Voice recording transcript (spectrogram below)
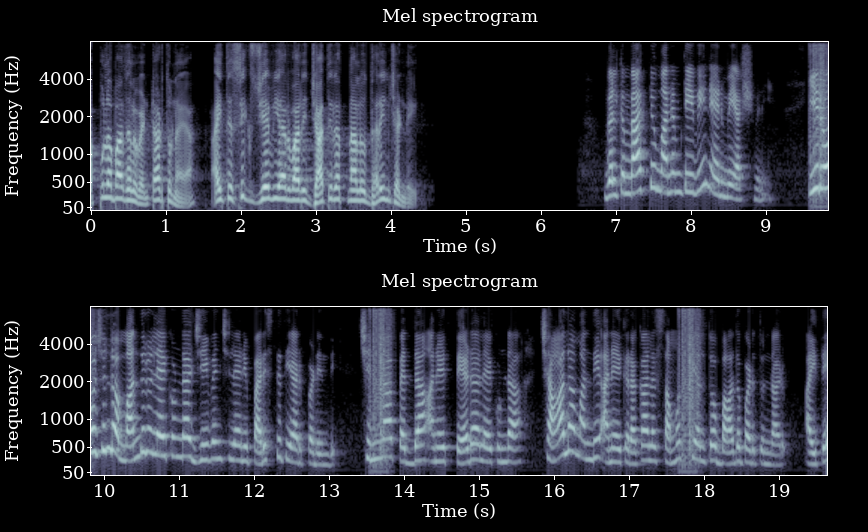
అప్పుల బాధలు వెంటాడుతున్నాయా? అయితే సిక్స్ జేవిఆర్ వారి జాతిరత్నాలు ధరించండి. Welcome back to Manam TV నేను మీ అశ్విని. ఈ రోజుల్లో మందులు లేకుండా జీవించలేని పరిస్థితి ఏర్పడింది. చిన్న పెద్ద అనే తేడా లేకుండా చాలామంది అనేక రకాల సమస్యలతో బాధపడుతున్నారు. అయితే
